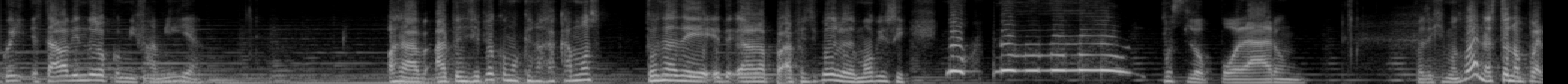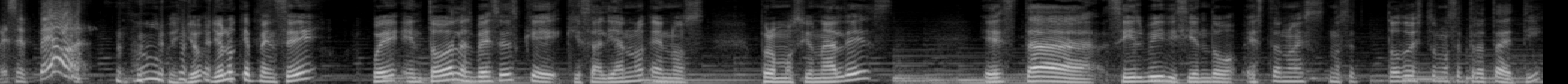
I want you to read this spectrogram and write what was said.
güey, estaba viéndolo con mi familia. O sea, al principio como que nos sacamos toda de, de- al, al principio de lo de Mobius y no, no, no, no, no. Pues lo podaron. Pues dijimos, bueno, esto no puede ser peor. No, güey, yo, yo lo que pensé fue en todas las veces que, que salían en los promocionales esta Sylvie diciendo, esta no es, no sé, todo esto no se trata de ti.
